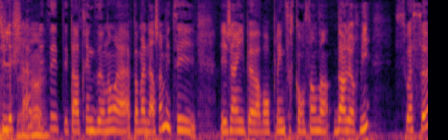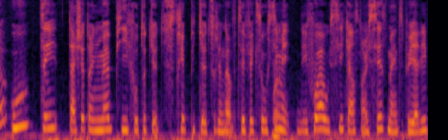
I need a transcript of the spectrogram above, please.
tu l'échappes, tu t'es en train de dire non à pas mal d'argent, mais tu sais, les gens ils peuvent avoir plein de circonstances dans, dans leur vie. Soit ça, ou tu sais, t'achètes un immeuble puis il faut tout que tu strippes puis que tu rénoves. Tu sais, fait que ça aussi, Ouais. mais des fois aussi quand c'est un 6, ben tu peux y aller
